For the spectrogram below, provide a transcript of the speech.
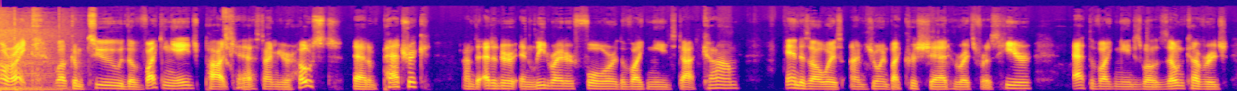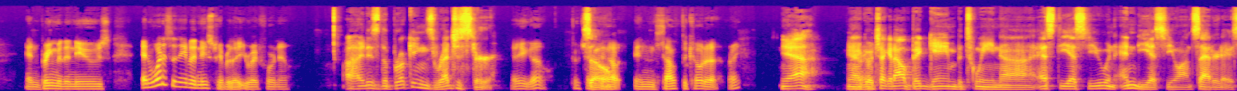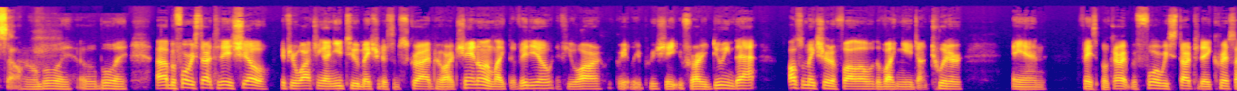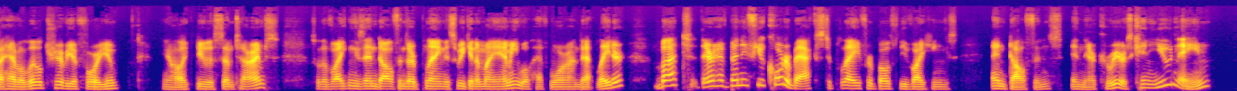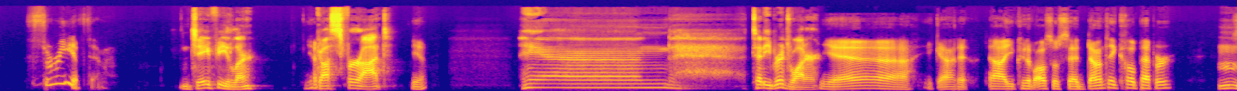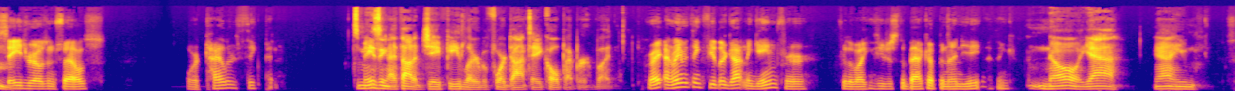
All right. Welcome to the Viking Age podcast. I'm your host, Adam Patrick. I'm the editor and lead writer for thevikingage.com. And as always, I'm joined by Chris Schad, who writes for us here at the Viking Age, as well as zone coverage and bring me the news. And what is the name of the newspaper that you write for now? Uh, it is the Brookings Register. There you go. Go check So- it out in South Dakota, right? Yeah. Yeah, All go check it out. Big game between uh, SDSU and NDSU on Saturday. So Oh boy, oh boy. Uh, before we start today's show, if you're watching on YouTube, make sure to subscribe to our channel and like the video. If you are, we greatly appreciate you for already doing that. Also, make sure to follow the Viking Age on Twitter and Facebook. All right, before we start today, Chris, I have a little trivia for you. You know, I like to do this sometimes. So the Vikings and Dolphins are playing this weekend in Miami. We'll have more on that later. But there have been a few quarterbacks to play for both the Vikings and Dolphins in their careers. Can you name three of them? Jay Fiedler, Yep. Gus Frerotte, Yep. and Teddy Bridgewater. Yeah, you got it. Uh, you could have also said Daunte Culpepper, Mm. Sage Rosenfels, or Tyler Thigpen. It's amazing. I thought of Jay Fiedler before Daunte Culpepper, but Right? I don't even think Fiedler got in a game for for the Vikings. He was just the backup in '98, I think. no, yeah, yeah, he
